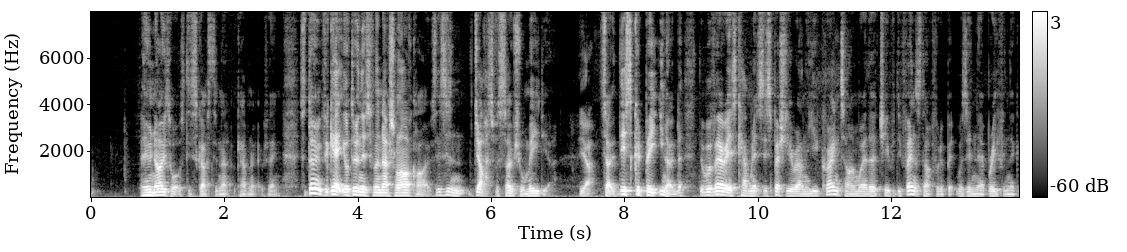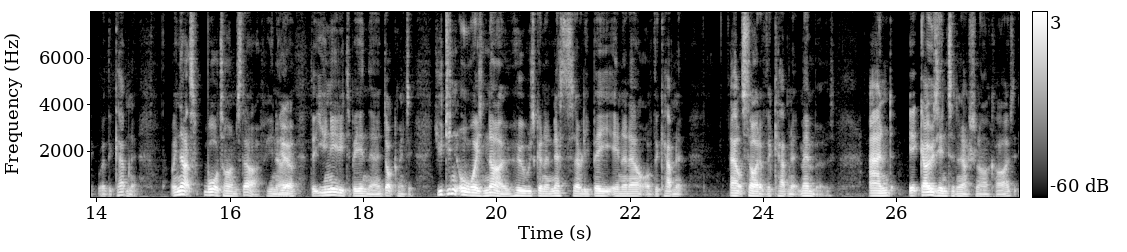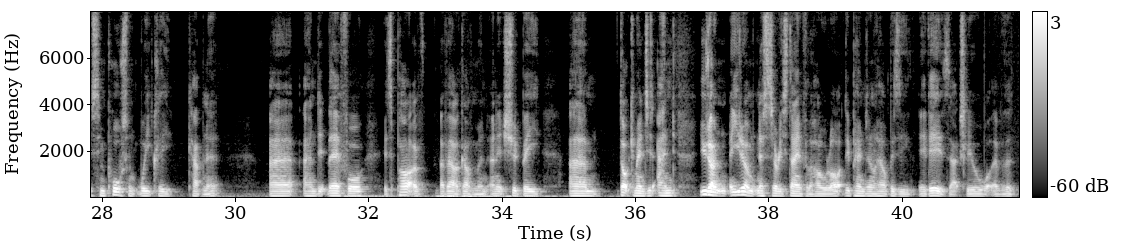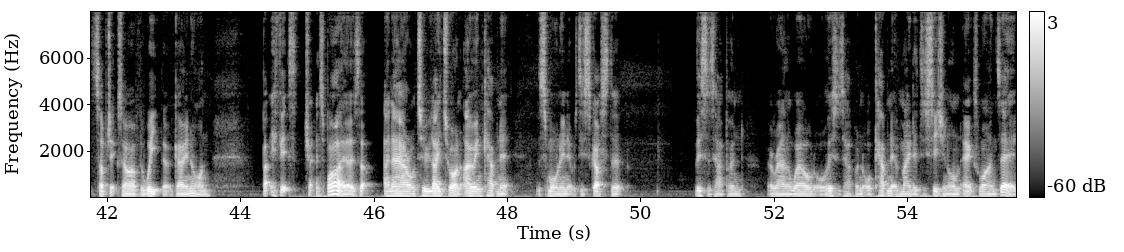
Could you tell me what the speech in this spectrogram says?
who knows what was discussed in that cabinet thing? So don't forget, you're doing this for the National Archives. This isn't just for social media. Yeah. So this could be, you know, th- there were various cabinets, especially around the Ukraine time, where the chief of defence staff would have been, was in there briefing the, with the cabinet. I mean, that's wartime stuff, you know, Yeah. that you needed to be in there and document it. you didn't always know who was going to necessarily be in and out of the cabinet, outside of the cabinet members, and it goes into the National Archives. It's important weekly cabinet, uh, and it therefore it's part of, of our government, and it should be um, documented. And you don't you don't necessarily stay in for the whole lot, depending on how busy it is actually, or whatever the subjects are of the week that are going on. But if it transpires that an hour or two later on, oh, in cabinet this morning it was discussed that this has happened around the world, or this has happened, or cabinet have made a decision on X, Y, and Z.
